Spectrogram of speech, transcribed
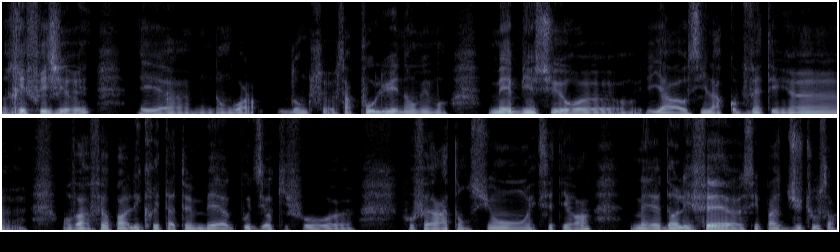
réfrigérés et donc voilà. Donc ça pollue énormément. Mais bien sûr, il y a aussi la COP 21. On va faire parler Greta Thunberg pour dire qu'il faut, faut faire attention, etc. Mais dans les faits, c'est pas du tout ça.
